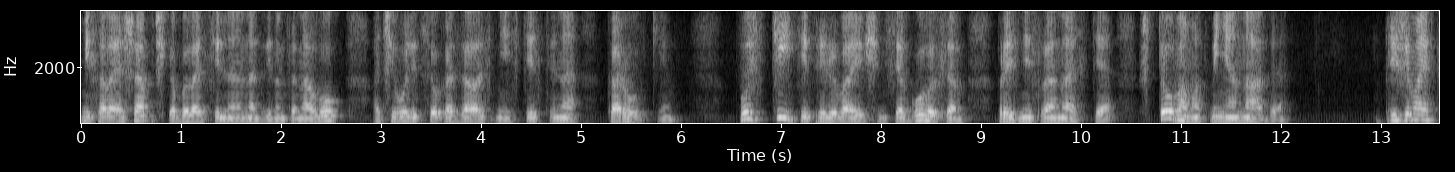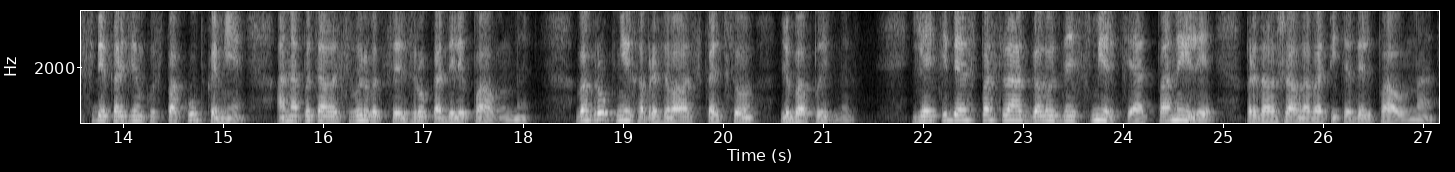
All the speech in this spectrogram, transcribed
Меховая шапочка была сильно надвинута на лоб, отчего лицо казалось неестественно коротким. «Пустите!» — прерывающимся голосом произнесла Настя. «Что вам от меня надо?» Прижимая к себе корзинку с покупками, она пыталась вырваться из рук Адели Павловны. Вокруг них образовалось кольцо любопытных. «Я тебя спасла от голодной смерти, от панели», — продолжала вопить Адель Павловна.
